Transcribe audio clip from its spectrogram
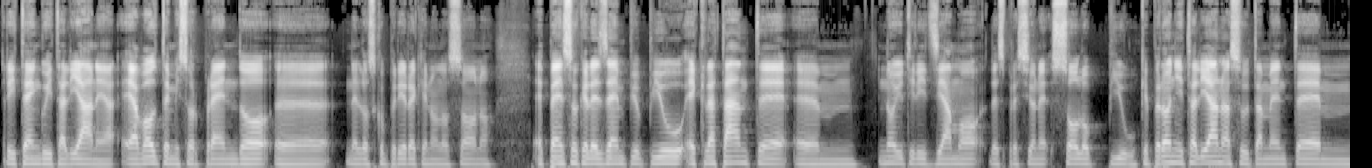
ritengo italiane. E a volte mi sorprendo eh, nello scoprire che non lo sono. E penso che l'esempio più eclatante ehm, noi utilizziamo l'espressione solo più che per ogni italiano è assolutamente mh, mm,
